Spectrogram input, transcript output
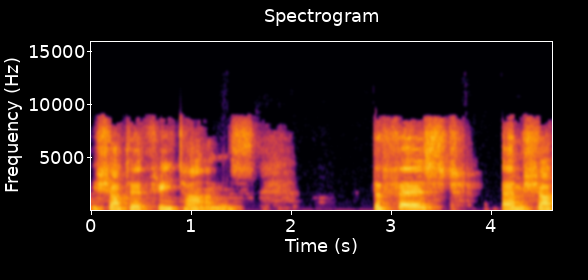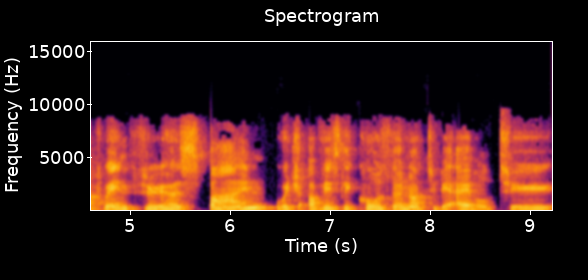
He shot her three times. The first um, shot went through her spine, which obviously caused her not to be able to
